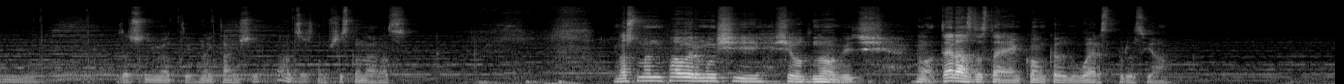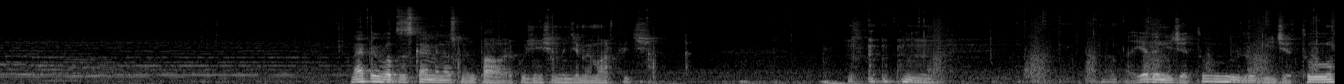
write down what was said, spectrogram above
Mm, Zacznijmy od tych najtańszych. A zresztą wszystko naraz. Nasz manpower musi się odnowić. No, teraz dostaję Conquer West Prussia. Najpierw odzyskajmy nasz manpower, później się będziemy martwić. Dobra, jeden idzie tu, drugi idzie tu.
